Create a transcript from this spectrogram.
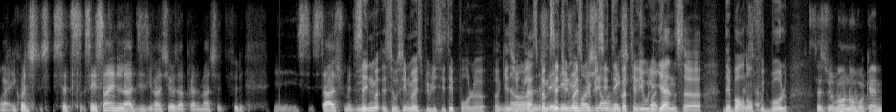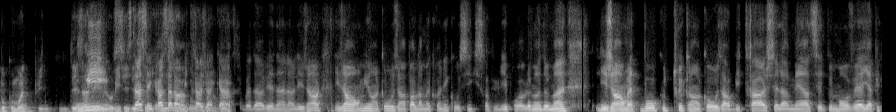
ouais, écoute, ces scènes-là disgracieuses après le match, ça, je me dis. C'est aussi une mauvaise publicité pour le hockey sur glace. Comme c'est une mauvaise publicité quand les hooligans euh, débordent en football. C'est sûrement, on en voit quand même beaucoup moins depuis des années. oui, ça, c'est grâce à l'arbitrage à 4, euh, David. Hein, les, gens, les gens ont mis en cause, j'en parle dans ma chronique aussi, qui sera publiée probablement demain. Les gens remettent beaucoup de trucs en cause. L'arbitrage, c'est la merde, c'est plus mauvais. Il y a plus...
